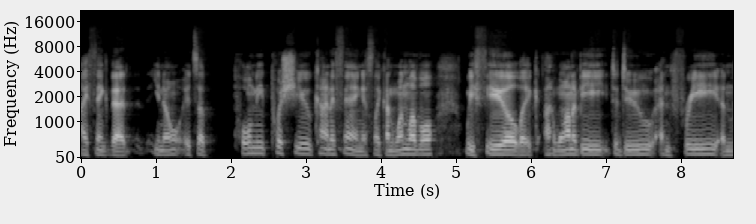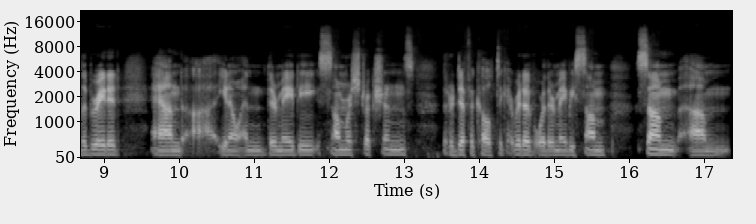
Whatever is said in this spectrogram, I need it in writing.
I think that you know it's a pull me push you kind of thing. It's like on one level we feel like I want to be to do and free and liberated, and uh, you know, and there may be some restrictions that are difficult to get rid of, or there may be some some um,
